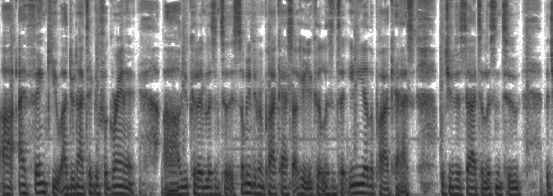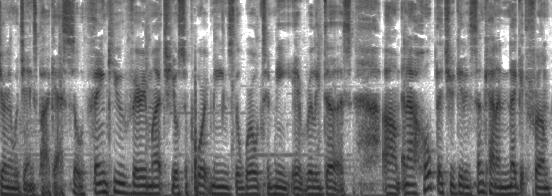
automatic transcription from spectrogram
Uh, I thank you. I do not take it for granted. Uh, you could have listened to so many different podcasts out here. You could have listened to any other podcast, but you decided to listen to the Journey with James podcast. So thank you very much. Your support means the world to me. It really does. Um, and I hope that you're getting some kind of nugget from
